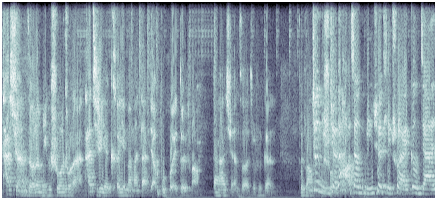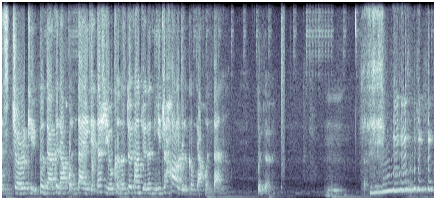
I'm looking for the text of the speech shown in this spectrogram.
他选择了明说出来，他其实也可以慢慢淡掉，不回对方，但他选择就是跟对方就你觉得好像明确提出来更加 jerky，更加更加混蛋一点，但是有可能对方觉得你一直耗着更加混蛋呢，对不对？嗯，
